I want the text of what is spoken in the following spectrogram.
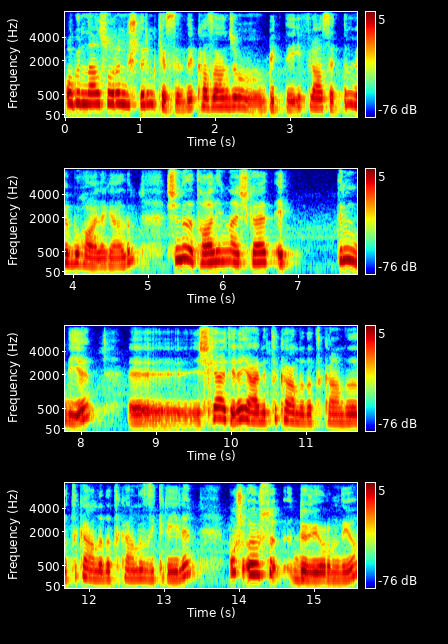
O günden sonra müşterim kesildi, kazancım bitti, iflas ettim ve bu hale geldim. Şimdi de talihimden şikayet ettim diye e, şikayet ile yani tıkandı da tıkandı, tıkandı da tıkandı zikriyle boş örsü dövüyorum diyor.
